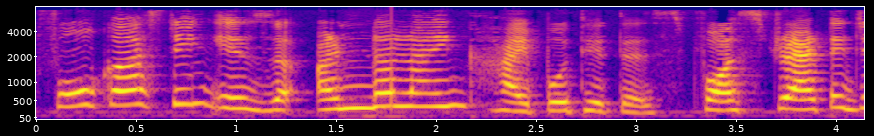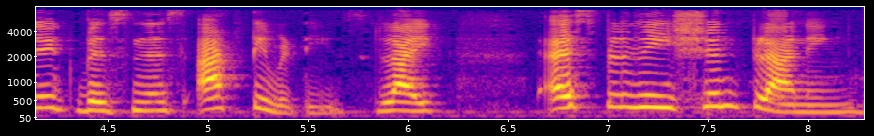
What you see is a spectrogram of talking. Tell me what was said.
Forecasting is the underlying hypothesis for strategic business activities like explanation planning,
